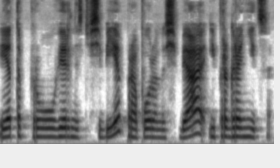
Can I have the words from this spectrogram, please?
и это про уверенность в себе, про опору на себя и про границы.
